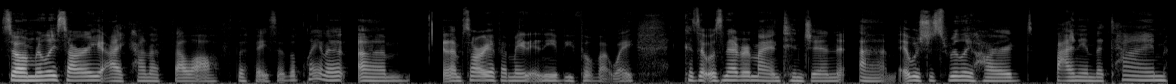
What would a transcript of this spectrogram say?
So I'm really sorry I kind of fell off the face of the planet. Um, and I'm sorry if I made any of you feel that way because it was never my intention. Um, it was just really hard finding the time,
